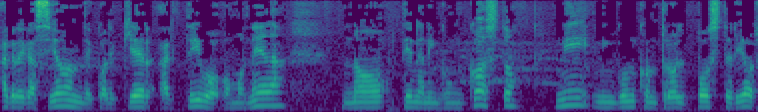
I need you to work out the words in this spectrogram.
agregación de cualquier activo o moneda no tiene ningún costo ni ningún control posterior.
